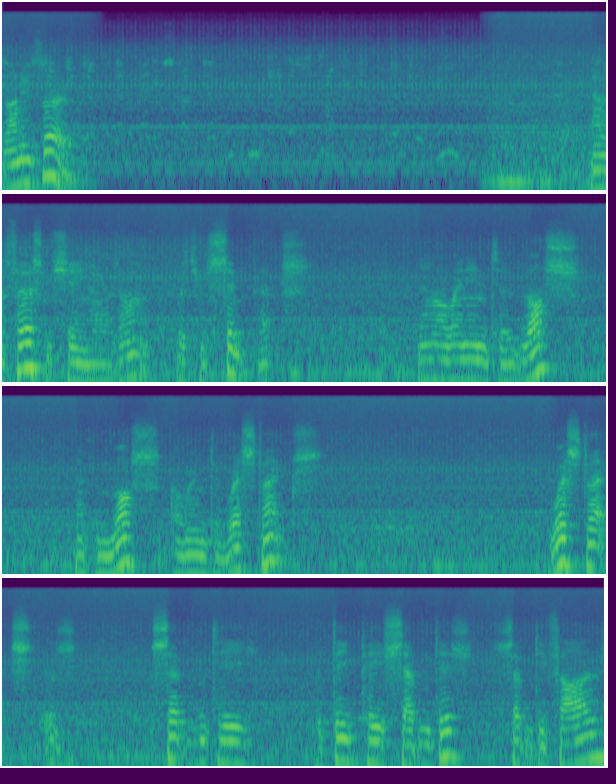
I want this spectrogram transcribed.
running through. Now the first machine I was on, which was Simplex, then I went into Ross, and from Ross I went to Westrex. Westrex is 70, the DP 70s, 75s,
